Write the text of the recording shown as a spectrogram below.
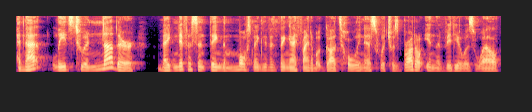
And that leads to another magnificent thing, the most magnificent thing I find about God's holiness, which was brought out in the video as well,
